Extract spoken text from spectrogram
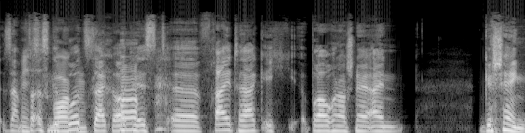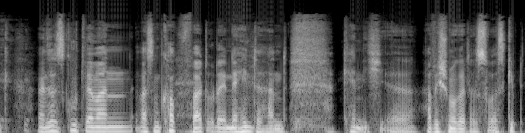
Samstag Mist, ist ein morgen. Geburtstag, heute ist äh, Freitag, ich brauche noch schnell ein Geschenk. Also es ist gut, wenn man was im Kopf hat oder in der Hinterhand. Kenne ich, äh, habe ich schon mal gehört, dass es sowas gibt.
